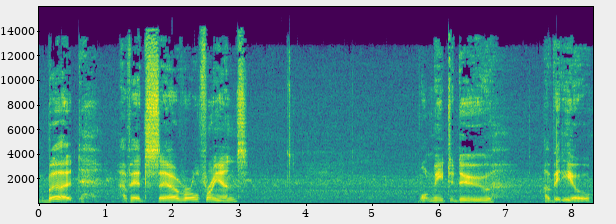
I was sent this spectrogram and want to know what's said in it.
But I've had several friends want me to do a video,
